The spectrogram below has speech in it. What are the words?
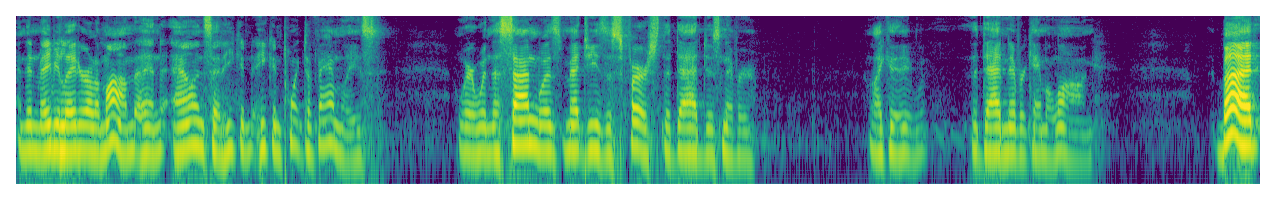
And then maybe later on a mom. And Alan said he can, he can point to families where when the son was met Jesus first, the dad just never, like uh, the dad never came along. But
